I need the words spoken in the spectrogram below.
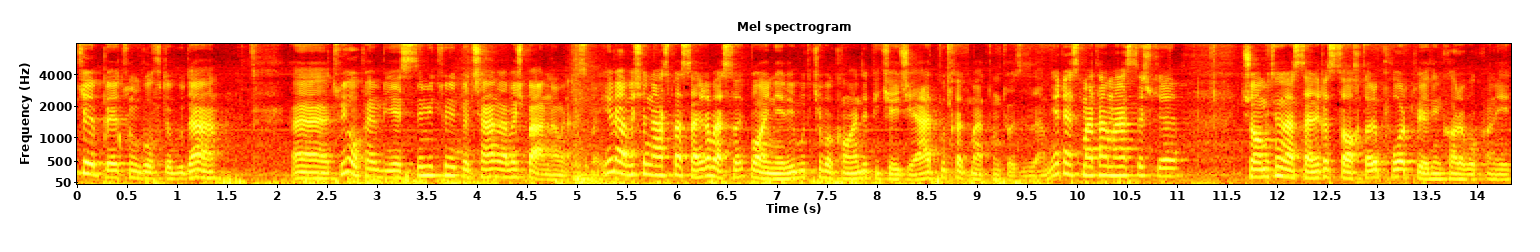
که بهتون گفته بودم توی OpenBSD می‌تونید به چند روش برنامه نصب کنید. یه روش نصب از طریق بسته‌های binary بود که با command pkg add بود خدمتتون توضیح دادم. یه قسمت هم هستش که شما می‌تونید از طریق ساختار پورت بیاد این کارو بکنید.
